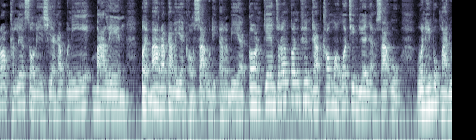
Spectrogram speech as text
รอบคัดเลือกโซนเอเชียครับ วันนี้บาเลน เปิดบ้านรับการมาเยือนของซาอุดิอาระเบีย ก่อนเกมจะเริ่มต้นขึ้นครับ เขามองว่าทีมเยือนอย่างซาอุ วันนี้บุกมาดู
